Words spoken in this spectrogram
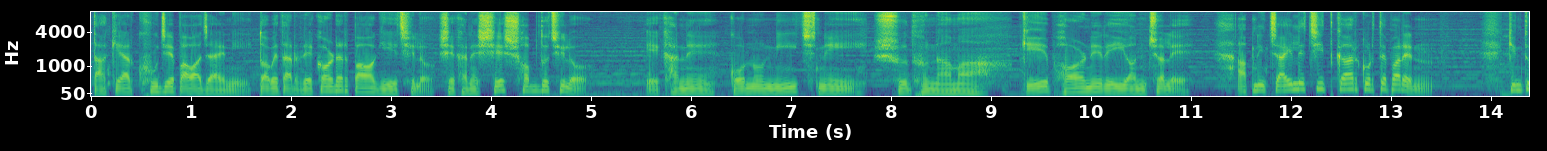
তাকে আর খুঁজে পাওয়া যায়নি। তবে তার রেকর্ডার পাওয়া গিয়েছিল। সেখানে শেষ শব্দ ছিল, এখানে কোনো নিচ নেই, শুধু নামা। কে ভর্নের এই অঞ্চলে আপনি চাইলে চিৎকার করতে পারেন। কিন্তু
